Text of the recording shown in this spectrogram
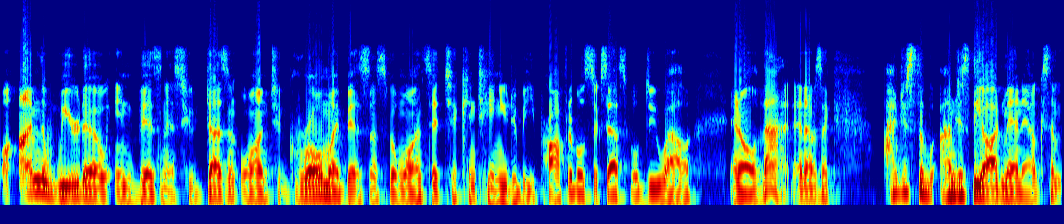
well, I'm the weirdo in business who doesn't want to grow my business, but wants it to continue to be profitable, successful, do well, and all of that. And I was like, I'm just the I'm just the odd man out because I'm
